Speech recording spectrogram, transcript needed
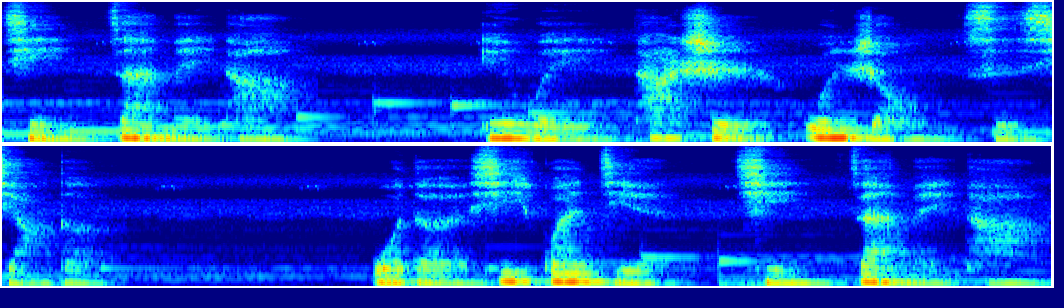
请赞美它，因为它是。温柔慈祥的，我的膝关节，请赞美它，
